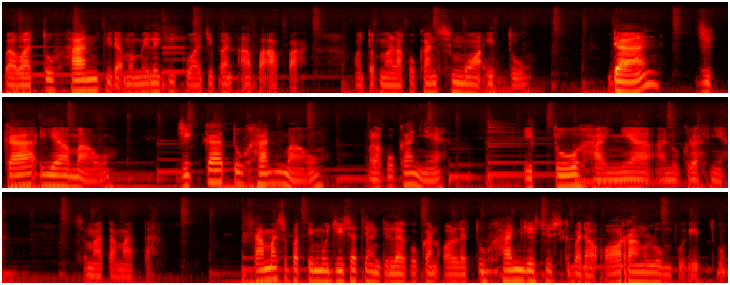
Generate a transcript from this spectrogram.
bahwa Tuhan tidak memiliki kewajiban apa-apa untuk melakukan semua itu, dan jika Ia mau, jika Tuhan mau melakukannya, itu hanya anugerahnya semata-mata. Sama seperti mujizat yang dilakukan oleh Tuhan Yesus kepada orang lumpuh itu.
